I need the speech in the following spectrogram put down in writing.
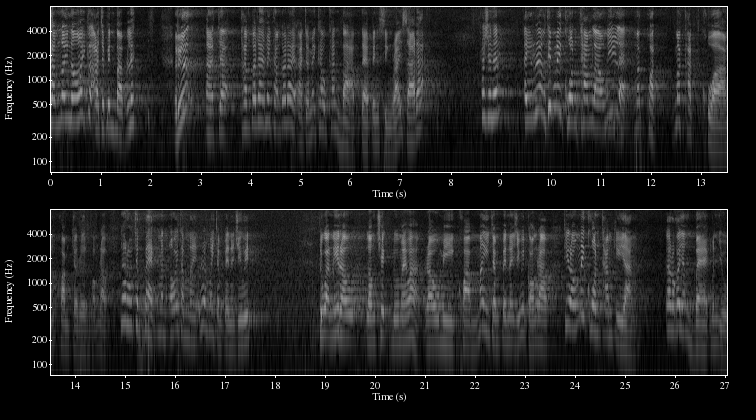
ทำน้อย ๆ ก็อาจจะเป็นบาปเล็ก หรืออาจจะทำก็ได้ไม่ทำก็ได้ อาจจะไม่เข้าขั้นบาป แต่เป็นสิ่งไร้สาระ เพราะฉะนั้นไอ้เรื่องที่ไม่ควรทำเหล่านี้แหละมาขัดมาขัดขวางความเจริญของเรา แล้วเราจะแบกมันเอาไว้ทำไม เรื่องไม่จำเป็นในชีวิต ทุกวันนี้เราลองเช็คดูไหมว่า เรามีความไม่จำเป็นในชีวิตของเรา ที่เราไม่ควรทำกี่อย่าง แล้วเราก็ยังแบกมันอยู่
